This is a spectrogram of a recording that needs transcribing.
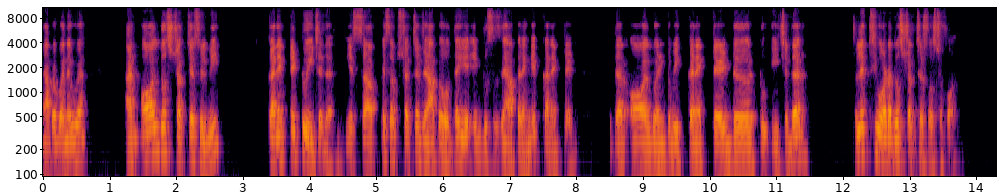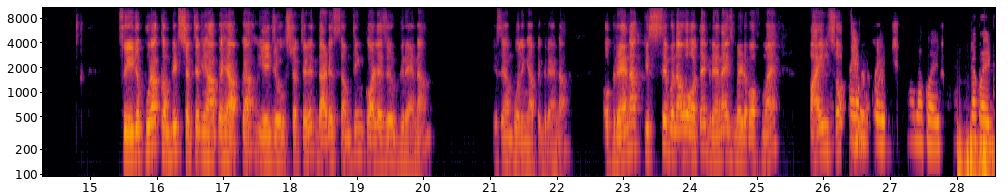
यहाँ पे बने हुए एंड ऑल दो structures will be connected to each other ये सब के सब स्ट्रक्चर जो यहाँ पे होते हैं ये एक दूसरे से यहाँ पे रहेंगे connected they are all going to be connected uh, to each other so let's see what are those structures first of all so ये जो पूरा कंप्लीट स्ट्रक्चर यहाँ पे है आपका ये जो स्ट्रक्चर है that is something called as your grana इसे हम बोलेंगे यहाँ पे ग्रेना और ग्रेना किससे बना हुआ होता है grana is made of my piles of thylakoid thylakoid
